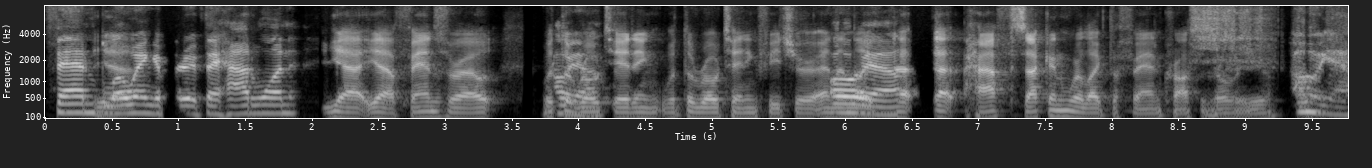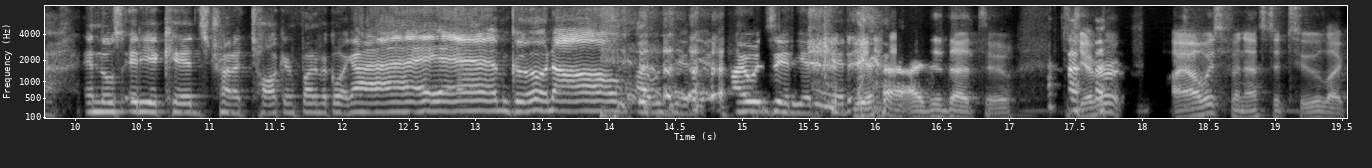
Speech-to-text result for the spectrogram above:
fan Yeah. blowing if they if they had one. Yeah, yeah, fans were out with Oh, the yeah. rotating with the rotating feature, and then Oh, like yeah. that, that half second where like the fan crosses over you. Oh yeah, and those idiot kids trying to talk in front of it, going, "I am Kuno." I was idiot. I was idiot kid. yeah, I did that too. Did you ever? I always finessed it too, like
